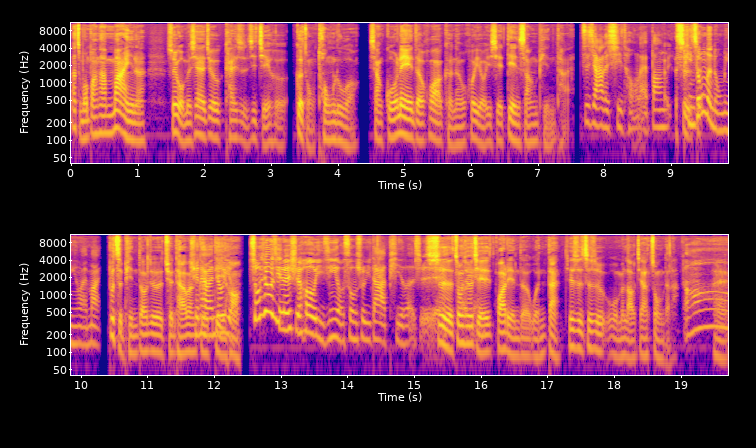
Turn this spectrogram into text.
那怎么帮他卖呢？所以我们现在就开始去结合各种通路哦。像国内的话，可能会有一些电商平台自家的系统来帮屏东的农民来卖，不止屏东，就是全台湾，全台湾都有。中秋节的时候已经有送出一大批了，是不是？是中秋节花莲的文旦，其实这是我们老家种的啦。哦，哎，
